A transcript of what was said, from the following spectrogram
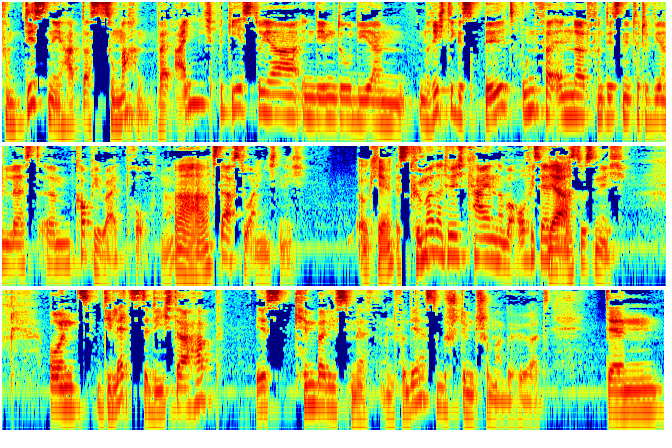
von Disney hat, das zu machen. Weil eigentlich begehst du ja, indem du dir ein, ein richtiges Bild unverändert von Disney tätowieren lässt, ähm, Copyright-Bruch. Ne? Das darfst du eigentlich nicht. Okay. Es kümmert natürlich keinen, aber offiziell Ja. darfst du es nicht. Und die letzte, die ich da habe, ist Kimberly Smith. Und von der hast du bestimmt schon mal gehört. Denn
